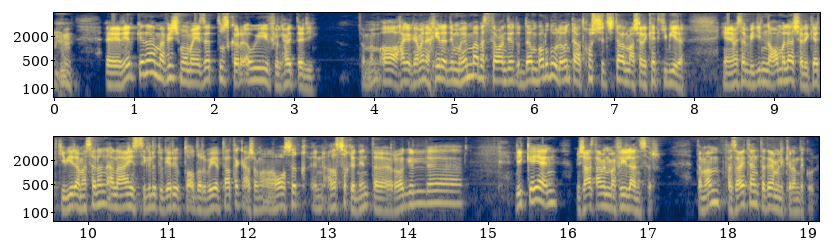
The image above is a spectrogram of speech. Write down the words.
آه غير كده مفيش مميزات تذكر قوي في الحتة دي. تمام؟ آه حاجة كمان أخيرة دي مهمة بس طبعا ديت قدام برضو لو أنت هتخش تشتغل مع شركات كبيرة. يعني مثلا بيجي لنا عملاء شركات كبيرة مثلا أنا عايز سجل تجاري وبطاقه ضريبية بتاعتك عشان أنا واثق إن أثق إن أنت راجل آه، ليك كيان مش عايز تتعامل مع freelancer. تمام؟ فساعتها أنت تعمل الكلام ده كله.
